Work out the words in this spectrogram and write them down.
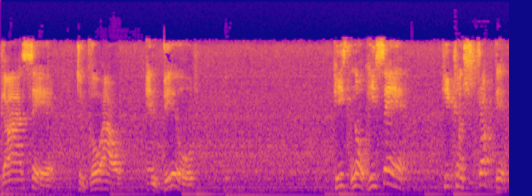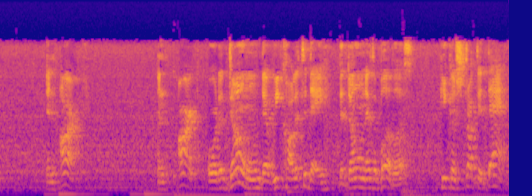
God said to go out and build. He's no, he said he constructed an ark, an ark or the dome that we call it today, the dome that's above us. He constructed that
